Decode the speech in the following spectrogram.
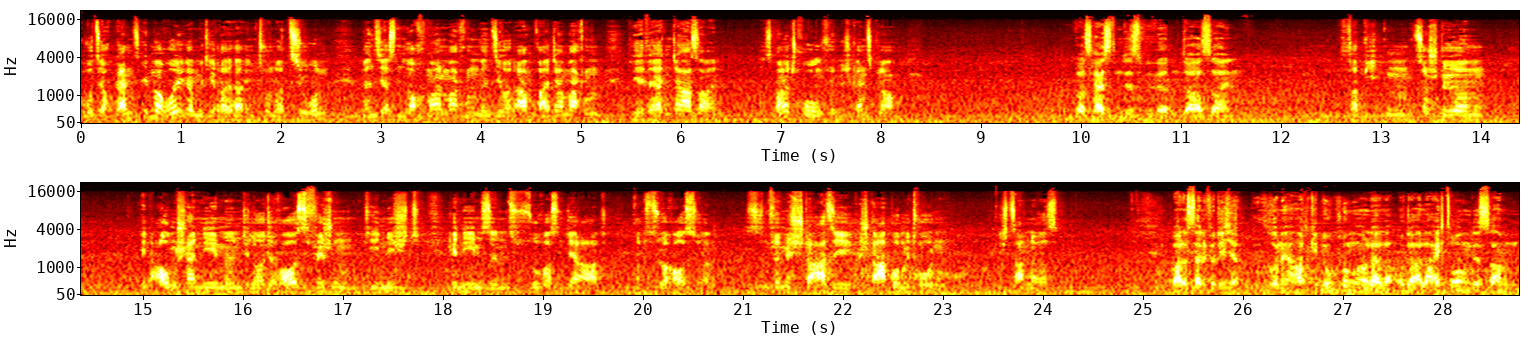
wurde sie auch ganz immer ruhiger mit ihrer Intonation, wenn sie das nochmal machen, wenn sie heute Abend weitermachen, wir werden da sein. Das war eine Drohung für mich, ganz klar. Was heißt denn das, wir werden da sein? Verbieten, zerstören, in Augenschein nehmen, die Leute rausfischen, die nicht genehm sind, sowas in der Art. Konntest du raushören. Das sind für mich Stasi, Gestapo-Methoden, nichts anderes. War das dann für dich so eine Art Genugtuung oder, oder Erleichterung, dass am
